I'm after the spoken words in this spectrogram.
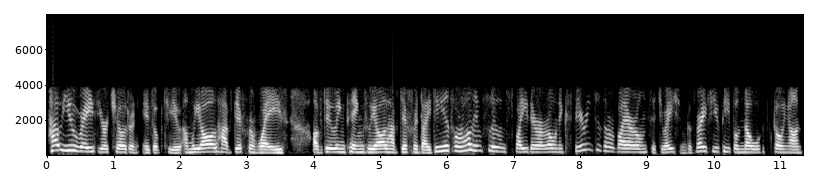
how you raise your children is up to you, and we all have different ways of doing things. We all have different ideas. We're all influenced by either our own experiences or by our own situation because very few people know what's going on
